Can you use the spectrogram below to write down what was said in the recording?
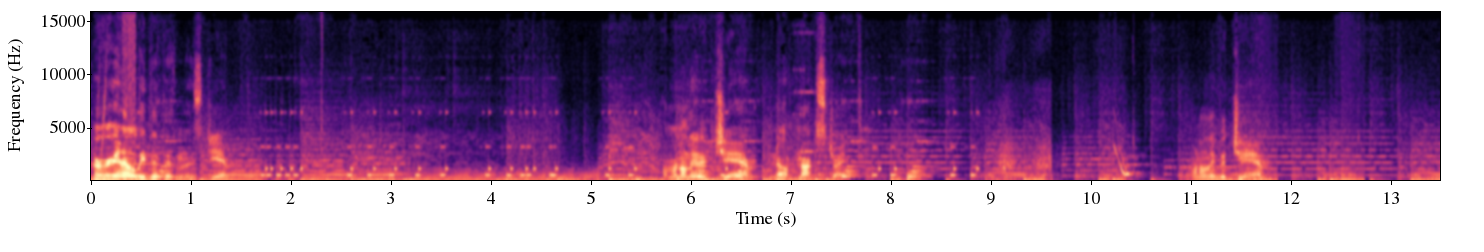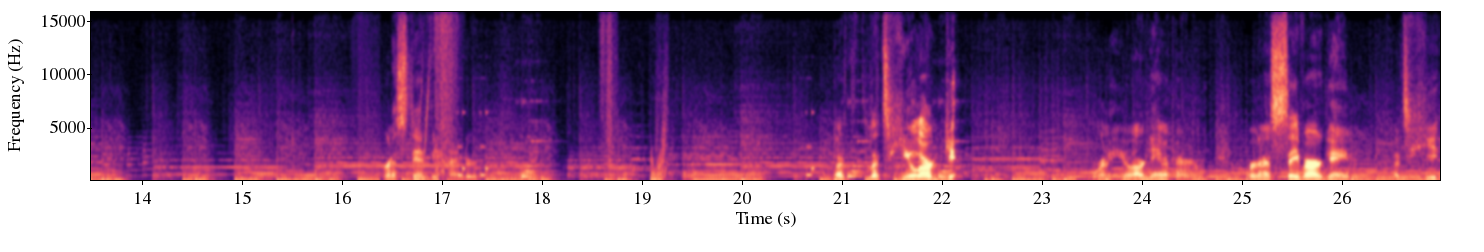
Who are we gonna leave this in this gym? I'm gonna leave a jam. Nope, not strength. I'm gonna leave a jam. We're gonna stand behind her. Let's let's heal our game. We're gonna heal our game apparently. We're gonna save our game. Let's he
